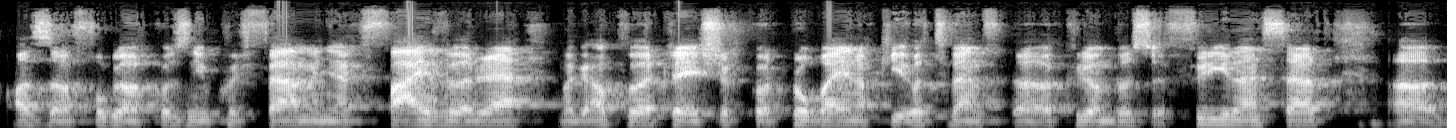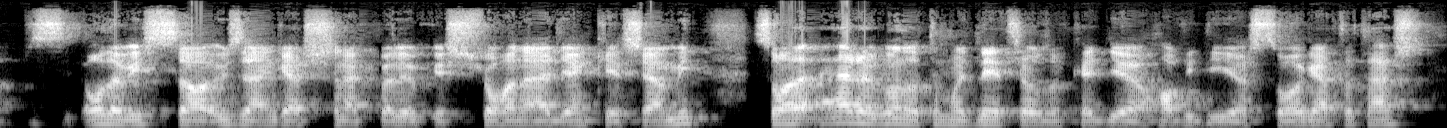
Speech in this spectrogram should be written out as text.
azzal foglalkozniuk, hogy felmenjenek Fiverr-re, meg Upwork-re, és akkor próbáljanak ki 50 különböző freelancert, oda-vissza üzengessenek velük, és soha ne legyen kész semmi. Szóval erre gondoltam, hogy létrehozok egy havidíjas szolgáltatást,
